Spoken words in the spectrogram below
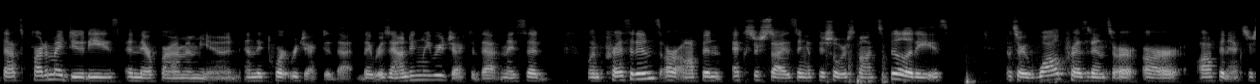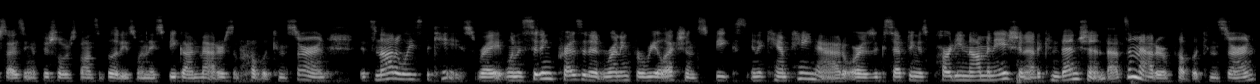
that's part of my duties, and therefore I'm immune. And the court rejected that. They resoundingly rejected that. And they said, when presidents are often exercising official responsibilities, I'm sorry, while presidents are, are often exercising official responsibilities when they speak on matters of public concern, it's not always the case, right? When a sitting president running for reelection speaks in a campaign ad or is accepting his party nomination at a convention, that's a matter of public concern.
